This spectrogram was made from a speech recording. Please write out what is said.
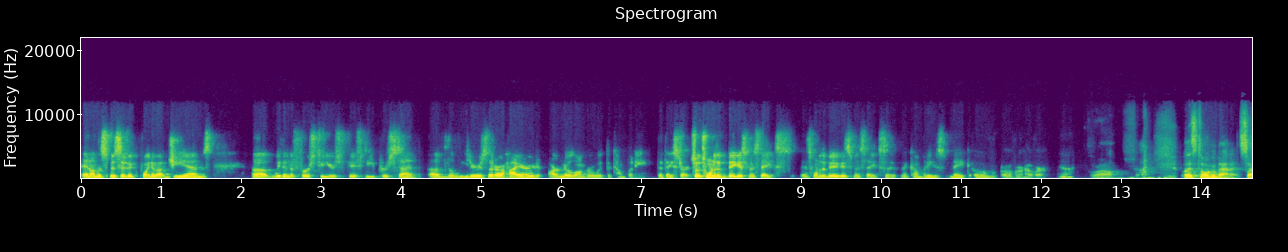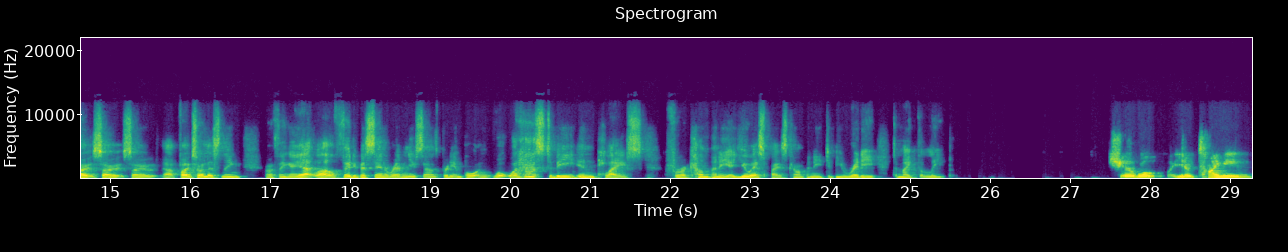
And on the specific point about GMs, uh, within the first two years, 50% of the leaders that are hired are no longer with the company that they start. So it's one of the biggest mistakes. It's one of the biggest mistakes that, that companies make over, over and over. Yeah. Wow. Let's talk about it. So, so, so uh, folks who are listening are thinking, yeah, well, 30% of revenue sounds pretty important. What, what has to be in place for a company, a US based company, to be ready to make the leap? Sure. Well, you know, timing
